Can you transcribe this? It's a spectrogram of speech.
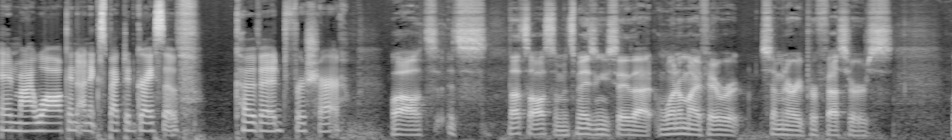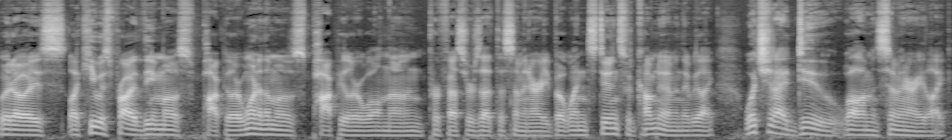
in my walk and unexpected grace of COVID for sure. Wow, it's it's that's awesome. It's amazing you say that. One of my favorite seminary professors would always like he was probably the most popular, one of the most popular, well-known professors at the seminary. But when students would come to him and they'd be like, "What should I do while I'm in seminary? Like,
